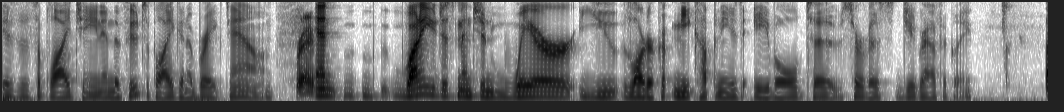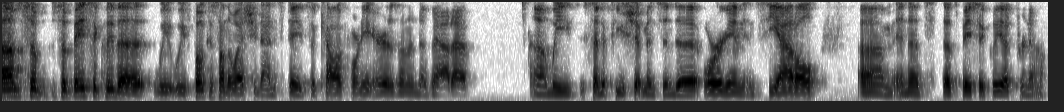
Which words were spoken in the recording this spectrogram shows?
is the supply chain and the food supply going to break down. Right. And why don't you just mention where you Larder Meat Company is able to service geographically? Um, so, so basically, the we, we focus on the West United States, so California, Arizona, Nevada. Um, we send a few shipments into Oregon and Seattle, um, and that's that's basically it for now.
